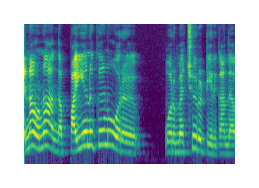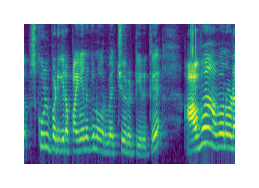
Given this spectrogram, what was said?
என்ன ஒன்று அந்த பையனுக்குன்னு ஒரு ஒரு மெச்சூரிட்டி இருக்குது அந்த ஸ்கூல் படிக்கிற பையனுக்குன்னு ஒரு மெச்சூரிட்டி இருக்குது அவன் அவனோட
